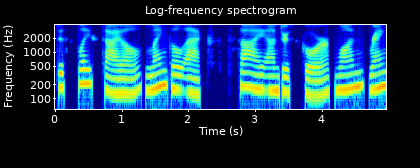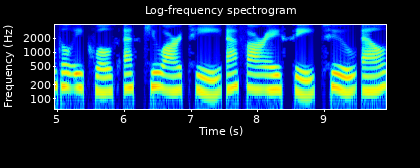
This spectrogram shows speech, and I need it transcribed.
display style Langle X psi underscore one rangle equals sqrt frac 2 L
